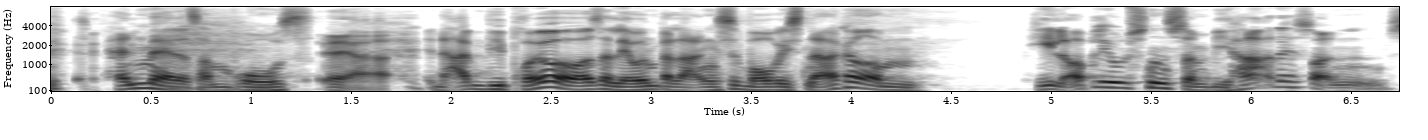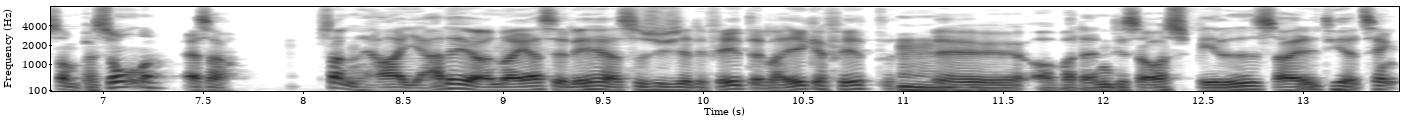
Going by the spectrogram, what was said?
fandme alle sammen bruges. Ja. Nej, men vi prøver også at lave en balance, hvor vi snakker om hele oplevelsen, som vi har det sådan, som personer. Altså, sådan har jeg det, og når jeg ser det her, så synes jeg, det er fedt, eller ikke er fedt, mm. øh, og hvordan det så også spilles, og alle de her ting.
